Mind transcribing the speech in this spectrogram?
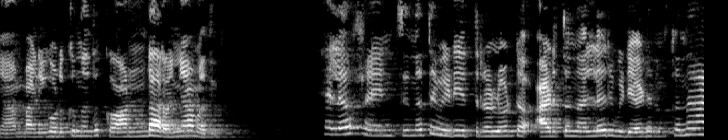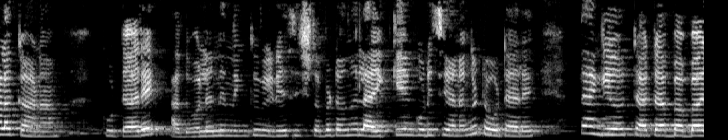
ഞാൻ പണി കൊടുക്കുന്നത് കണ്ടറിഞ്ഞാ മതി. ഫ്രണ്ട്സ് ഇന്നത്തെ വീഡിയോ ഇത്രയുള്ളൂ കേട്ടോ. അടുത്ത നല്ലൊരു വീഡിയോ ആയിട്ട് നമുക്ക് നാളെ കാണാം. കൂട്ടുകാരെ അതുപോലെ തന്നെ നിങ്ങൾക്ക് വീഡിയോസ് ഇഷ്ടപ്പെട്ടൊന്ന് ലൈക്ക് ചെയ്യാൻ കൂടി ചെയ്യണം കേട്ടോ കൂട്ടുകാരെ. താങ്ക് യു ടാറ്റാ ബൈ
